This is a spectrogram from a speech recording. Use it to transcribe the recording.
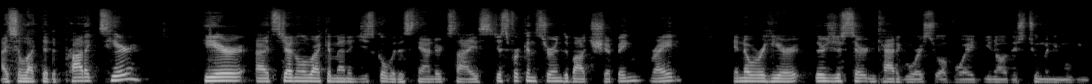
I selected the products here. Here, uh, it's generally recommended just go with a standard size, just for concerns about shipping, right? And over here, there's just certain categories to avoid. You know, there's too many moving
